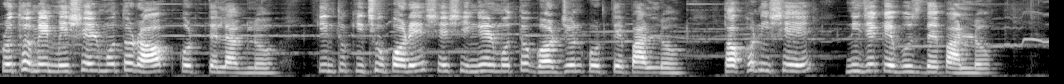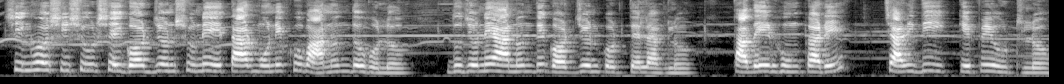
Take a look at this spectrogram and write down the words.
প্রথমে মেষের মতো রব করতে লাগল। কিন্তু কিছু পরে সে সিংহের মতো গর্জন করতে পারল। তখনই সে নিজেকে বুঝতে পারল। সিংহ শিশুর সেই গর্জন শুনে তার মনে খুব আনন্দ হলো। দুজনে আনন্দে গর্জন করতে লাগল। তাদের হুঙ্কারে চারিদিক কেঁপে উঠল।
